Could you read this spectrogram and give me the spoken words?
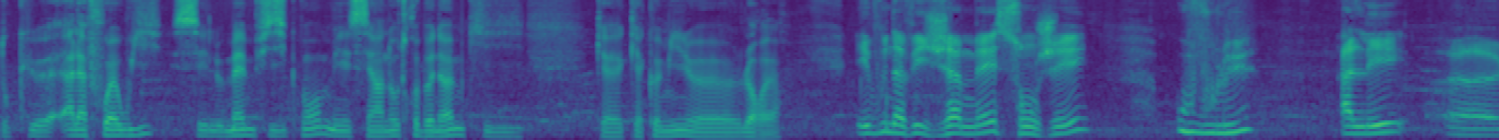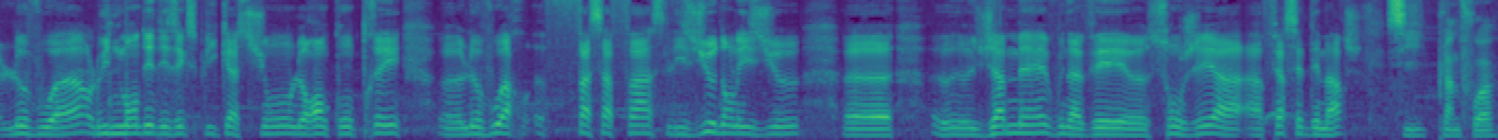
Donc euh, à la fois oui, c'est le même physiquement, mais c'est un autre bonhomme qui, a, commis euh, l'horreur. Et vous n'avez jamais songé ou voulu aller euh, le voir, lui demander des explications, le rencontrer, le voir face à face, les yeux dans les yeux. jamais vous n'avez songé à, faire cette démarche? Si, plein de fois.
